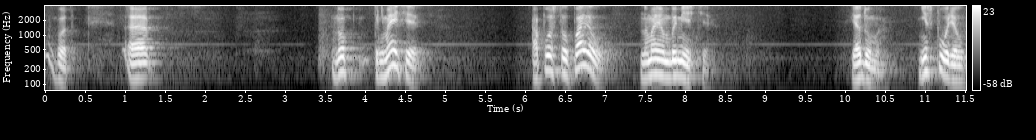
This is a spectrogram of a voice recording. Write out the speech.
Вот. Э, но, понимаете, апостол Павел на моем бы месте, я думаю, не спорил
